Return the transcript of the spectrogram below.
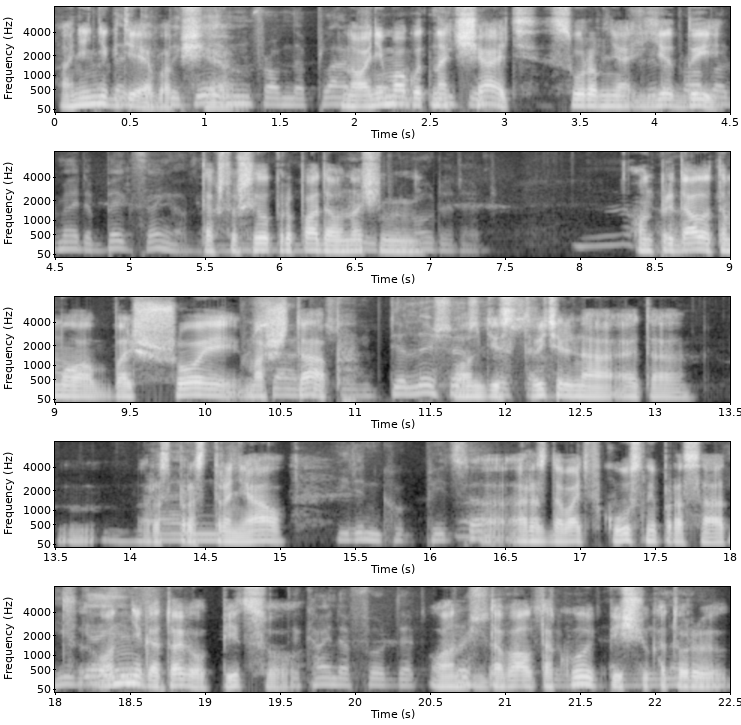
они нигде вообще. Но они могут начать с уровня еды. Так что Шила Прабхупада, он очень... Он придал этому большой масштаб. Он действительно это распространял, а, раздавать вкусный просад. Он не готовил пиццу. Он давал такую пищу, которую,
